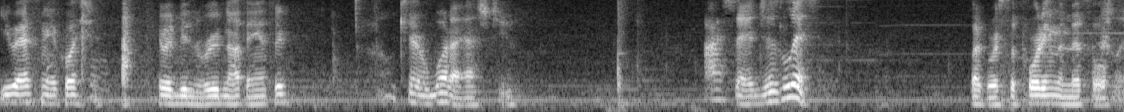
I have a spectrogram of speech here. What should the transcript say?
You asked me a question. It would be rude not to answer. I don't care what I asked you. I said just listen. Look, we're supporting the missile. Actually,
